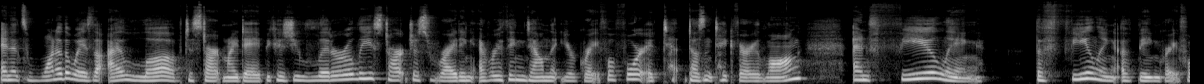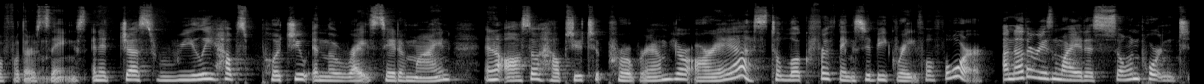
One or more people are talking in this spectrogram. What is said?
And it's one of the ways that I love to start my day because you literally start just writing everything down that you're grateful for. It t- doesn't take very long and feeling the feeling of being grateful for those things. And it just really helps put you in the right state of mind. And it also helps you to program your RAS to look for things to be grateful for. Another reason why it is so important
